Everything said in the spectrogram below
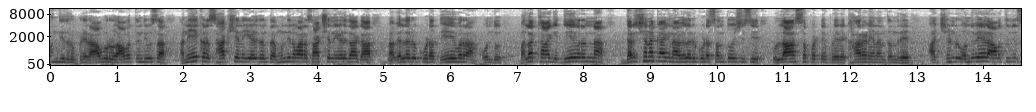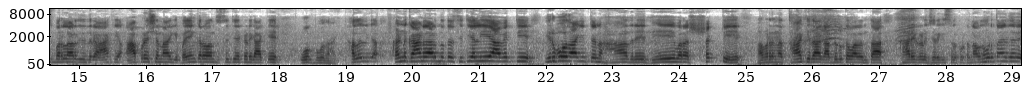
ಹೊಂದಿದ್ರು ಪ್ರೇರ ಅವರು ಆವತ್ತಿನ ದಿವಸ ಅನೇಕರ ಸಾಕ್ಷಿಯನ್ನು ಹೇಳಿದಂಥ ಮುಂದಿನ ವಾರ ಸಾಕ್ಷಿಯನ್ನು ಹೇಳಿದಾಗ ನಾವೆಲ್ಲರೂ ಕೂಡ ದೇವರ ಒಂದು ಬಲಕ್ಕಾಗಿ, ದೇವರನ್ನ ದರ್ಶನಕ್ಕಾಗಿ ನಾವೆಲ್ಲರೂ ಕೂಡ ಸಂತೋಷಿಸಿ ಉಲ್ಲಾಸಪಟ್ಟು ಪ್ರೇರೆ ಕಾರಣ ಏನಂತಂದರೆ, ಆ ಜನರು ಒಂದು ವೇಳೆ ಆವತ್ತಿನ ದಿವಸ ಬರಲಾರದಿದ್ದರೆ ಆಕೆ ಆಪರೇಷನ್ ಆಗಿ ಭಯಂಕರವಾದ ಸ್ಥಿತಿಯ ಕಡೆಗೆ ಆಕೆ ಹೋಗ್ಬೋದಾಗಿತ್ತು. ಅಲ್ಲಲ್ಲಿ ಕಣ್ಣು ಕಾಣಲಾರ್ದಂಥ ಸ್ಥಿತಿಯಲ್ಲಿಯೇ ಆ ವ್ಯಕ್ತಿ ಇರ್ಬೋದಾಗಿತ್ತೇನು. ಆದರೆ ದೇವರ ಶಕ್ತಿ ಅವರನ್ನು ತಾಕಿದಾಗ ಅದ್ಭುತವಾದಂಥ ಕಾರ್ಯಗಳು ಜರುಗಿಸಲ್ಪಟ್ಟು ನಾವು ನೋಡ್ತಾ ಇದ್ದೇವೆ.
